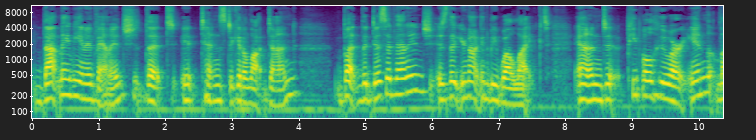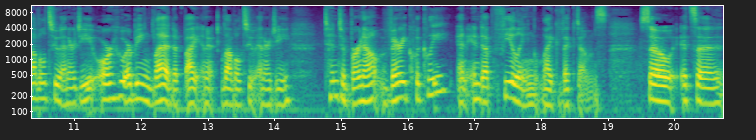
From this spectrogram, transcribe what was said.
that may be an advantage that it tends to get a lot done, but the disadvantage is that you're not going to be well liked. And people who are in level two energy or who are being led by level two energy tend to burn out very quickly and end up feeling like victims. So it's an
